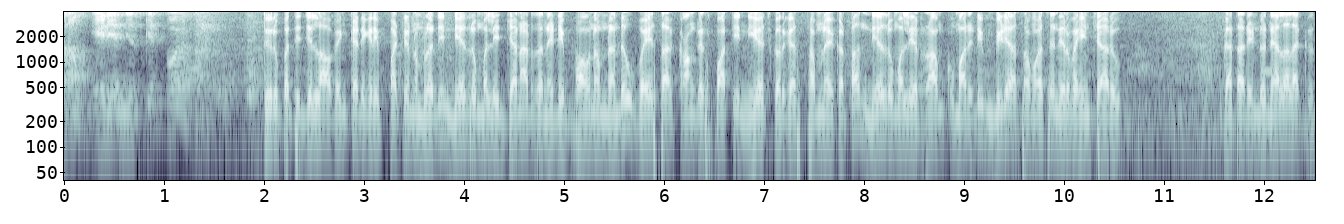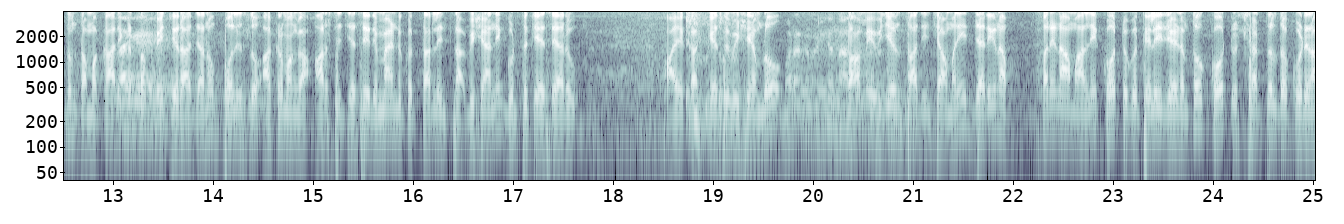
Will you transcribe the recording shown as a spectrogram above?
నమస్కారం. ఏడియన్ న్యూస్కి స్వాగతం. తిరుపతి జిల్లా వెంకటగిరి పట్టణంలోని నేదురుమల్లి జనార్దన్ రెడ్డి భవనం నందు వైఎస్ఆర్ కాంగ్రెస్ పార్టీ నియోజకవర్గ సమన్వయకర్త నేదురుమల్లి రామ్ కుమార్ రెడ్డి మీడియా సమావేశం నిర్వహించారు. గత రెండు నెలల క్రితం తమ కార్యకర్త పేచి రాజాను పోలీసులు అక్రమంగా అరెస్టు చేసి రిమాండ్కు తరలించిన విషయాన్ని గుర్తు చేశారు. ఆ యొక్క కేసు విషయంలో తామే విజయం సాధించామని జరిగిన పరిణామాల్ని కోర్టుకు తెలియజేయడంతో కోర్టు షరతులతో కూడిన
